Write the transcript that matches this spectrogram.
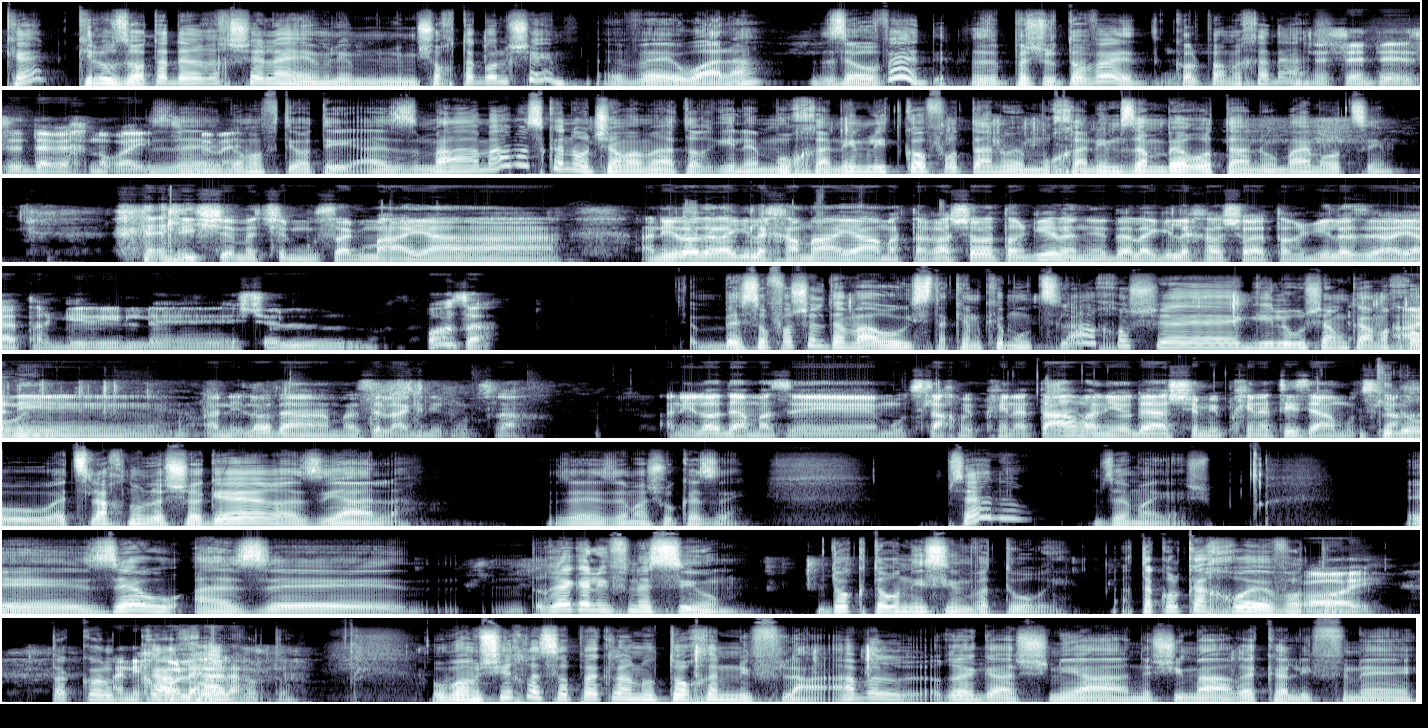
כן, כאילו זאת הדרך שלהם, למשוך את הגולשים. ווואלה, זה עובד, זה פשוט עובד, כל פעם מחדש. זה, זה, זה דרך נוראית, זה באמת. לא מפתיע אותי. אז מה, מה המסקנות שם מהתרגיל? הם מוכנים לתקוף אותנו? הם מוכנים לזמבר אותנו? מה הם רוצים? אין לי שמץ של מושג מה היה... אני לא יודע להגיד לך מה היה המטרה של התרגיל, אני יודע להגיד לך שהתרגיל הזה היה תרגיל אה, של פוזה. בסופו של דבר הוא הסתכם כמוצלח, או שגילו שם כמה חורים? אני, אני לא יודע מה זה להגדיר מוצלח. אני לא יודע מה זה מוצלח מבחינתם, אבל אני יודע שמבחינתי זה היה מוצלח. כאילו, הצלחנו לשגר, אז יאללה. זה, זה משהו כזה. בסדר, זה מה יש. Uh, זהו, אז uh, רגע לפני סיום, דוקטור ניסים ואטורי, אתה כל כך אוהב אותו. אוי, אתה כל אני כך חולה אוהב עליו. אותו. הוא ממשיך לספק לנו תוכן נפלא, אבל רגע, שנייה, נשימה, רקע לפני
